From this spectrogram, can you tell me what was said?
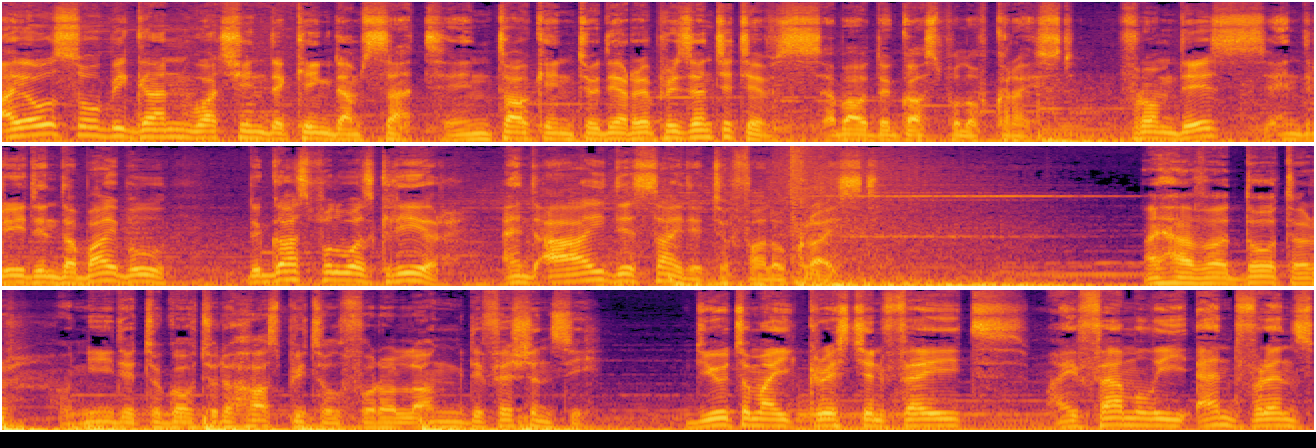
I also began watching the Kingdom Sat and talking to their representatives about the gospel of Christ. From this and reading the Bible, the gospel was clear, and I decided to follow Christ. I have a daughter who needed to go to the hospital for a lung deficiency. Due to my Christian faith, my family and friends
